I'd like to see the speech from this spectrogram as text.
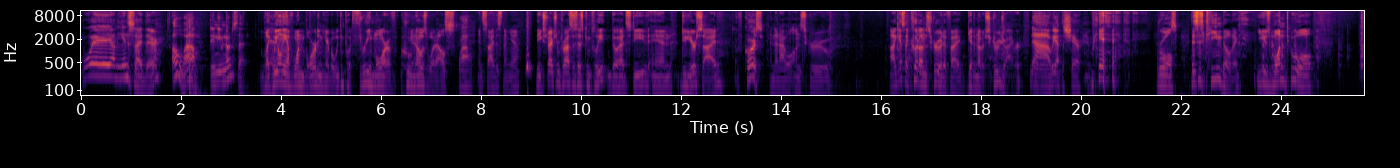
way on the inside there. Oh wow, didn't even notice that. Like yeah. we only have one board in here, but we can put three more of who yeah. knows what else. Wow. Inside this thing, yeah. The extraction process is complete. Go ahead, Steve, and do your side. Of course. And then I will unscrew. I guess I could unscrew it if I get another screwdriver. Nah, we have to share. Rules. This is team building. You use one tool you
